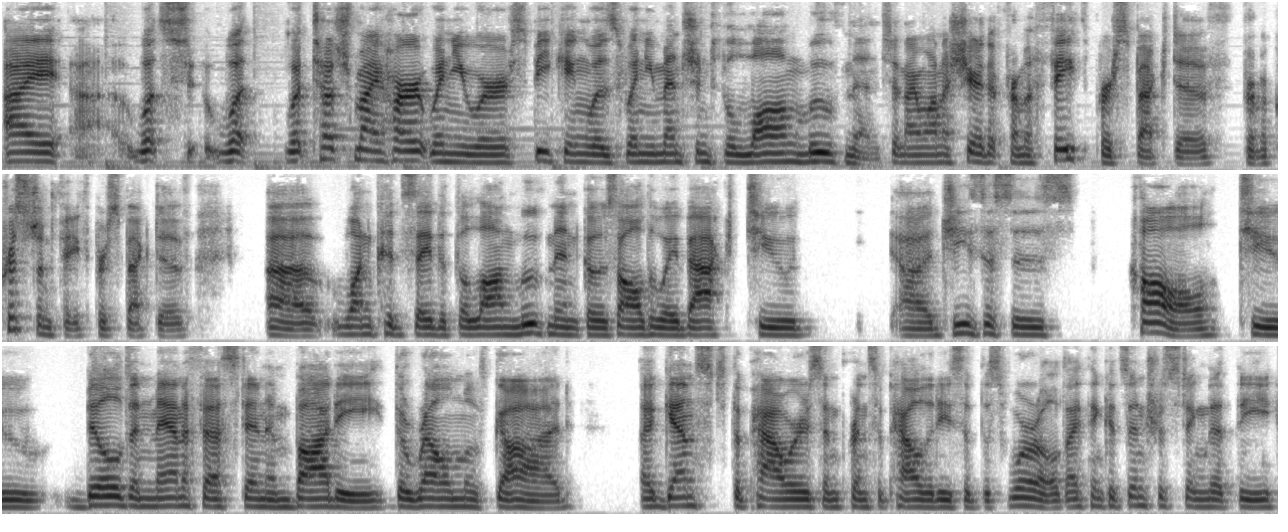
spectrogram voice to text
I, uh, what what touched my heart when you were speaking was when you mentioned the long movement, and I want to share that from a faith perspective, from a Christian faith perspective uh, one could say that the long movement goes all the way back to uh, Jesus's call to build and manifest and embody the realm of God against the powers and principalities of this world. I think it's interesting that the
